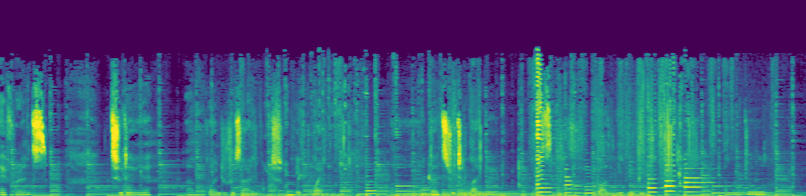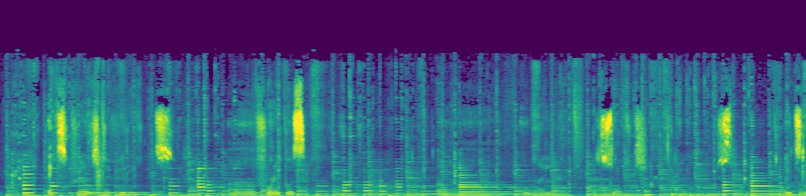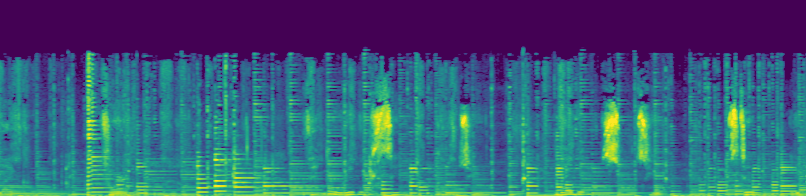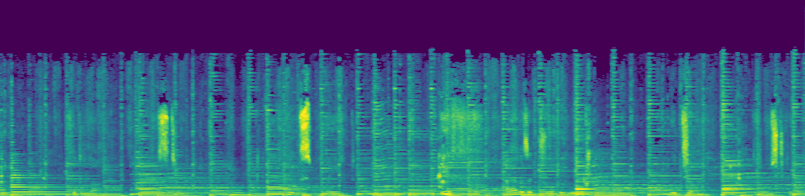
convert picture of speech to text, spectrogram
Hey friends, today I'm going to recite a poem uh, that's written by me, myself, Balini Bibi. I want to express my feelings uh, for a person uh, whom I love so much. It's like forever with my love. Still you long for the love lost. Explained. If I was a drop of water, would join the mystic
